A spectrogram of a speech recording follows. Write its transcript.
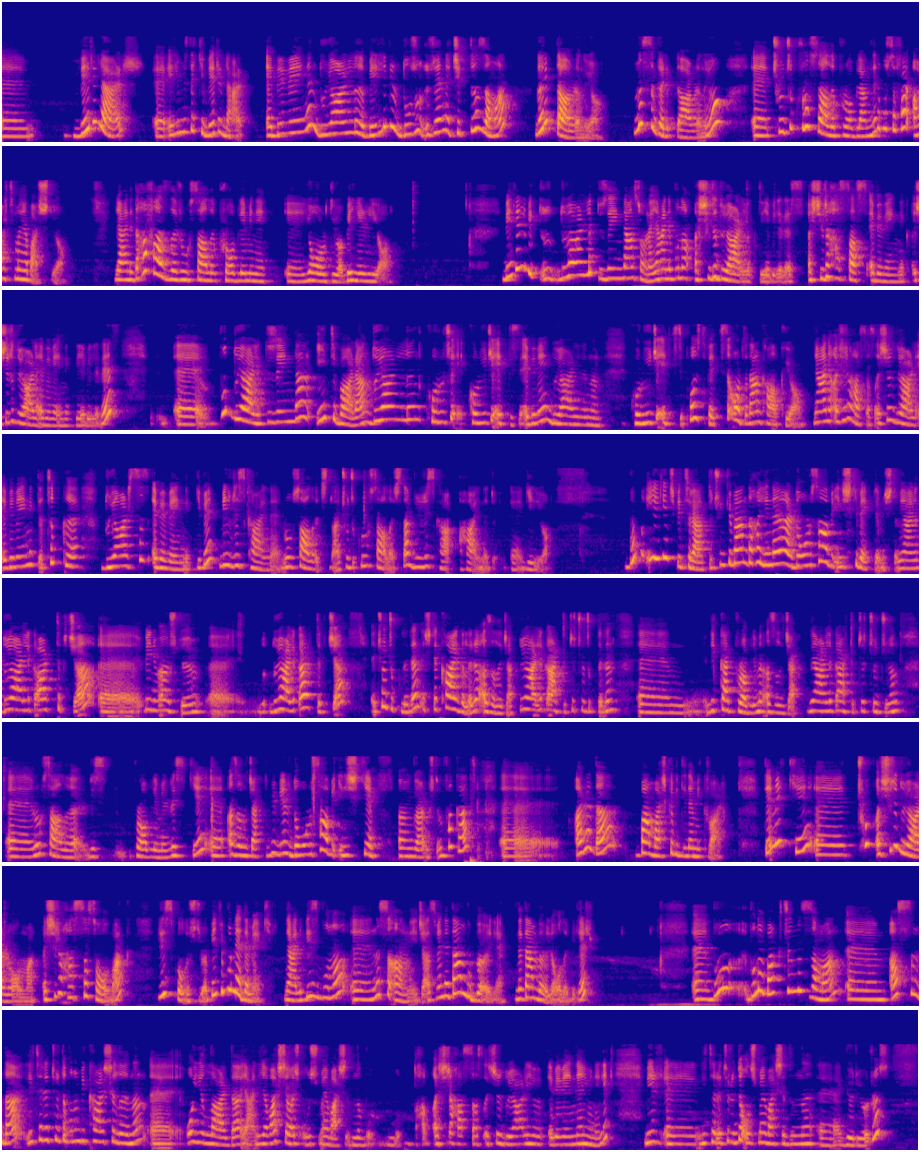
veriler, e, elimizdeki veriler ebeveynin duyarlılığı belli bir dozun üzerine çıktığı zaman garip davranıyor. Nasıl garip davranıyor? E, çocuk ruh sağlığı problemleri bu sefer artmaya başlıyor. Yani daha fazla ruh sağlığı problemini e, diyor, belirliyor. Belirli bir duyarlılık düzeyinden sonra yani buna aşırı duyarlılık diyebiliriz. Aşırı hassas ebeveynlik, aşırı duyarlı ebeveynlik diyebiliriz. E, bu duyarlılık düzeyinden itibaren duyarlılığın koruyucu, koruyucu etkisi, ebeveyn duyarlılığının koruyucu etkisi, pozitif etkisi ortadan kalkıyor. Yani aşırı hassas, aşırı duyarlı ebeveynlik de tıpkı duyarsız ebeveynlik gibi bir risk haline, ruh sağlığı açısından, çocuk ruh sağlığı açısından bir risk haline e, geliyor. Bu ilginç bir trendti. Çünkü ben daha lineer, doğrusal bir ilişki beklemiştim. Yani duyarlılık arttıkça e, benim ölçtüğüm e, duyarlılık arttıkça e, çocukların işte kaygıları azalacak. Duyarlılık arttıkça çocukların e, dikkat problemi azalacak. Duyarlılık arttıkça çocuğun e, ruh sağlığı risk, problemi, riski e, azalacak gibi bir doğrusal bir ilişki öngörmüştüm. Fakat e, arada bambaşka bir dinamik var. Demek ki e, çok aşırı duyarlı olmak, aşırı hassas olmak risk oluşturuyor. Peki bu ne demek? Yani biz bunu e, nasıl anlayacağız ve neden bu böyle? Neden böyle olabilir? E, bu buna baktığımız zaman e, aslında literatürde bunun bir karşılığının e, o yıllarda yani yavaş yavaş oluşmaya başladığını bu, bu aşırı hassas, aşırı duyarlı ebeveynliğe yönelik bir e, literatüründe oluşmaya başladığını e, görüyoruz.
